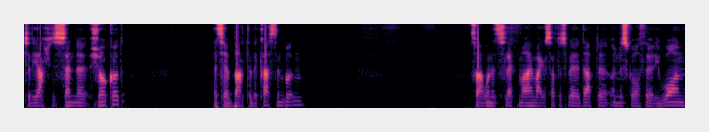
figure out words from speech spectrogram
to the Action Center shortcut. Let's head back to the casting button. So I'm going to select my Microsoft Display Adapter underscore 31.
